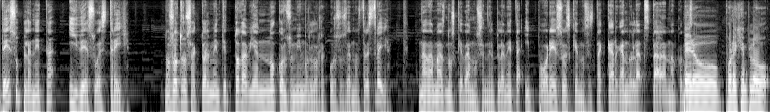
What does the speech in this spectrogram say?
de su planeta y de su estrella. Nosotros actualmente todavía no consumimos los recursos de nuestra estrella. Nada más nos quedamos en el planeta y por eso es que nos está cargando la tostada, ¿no? Con Pero, por ejemplo,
